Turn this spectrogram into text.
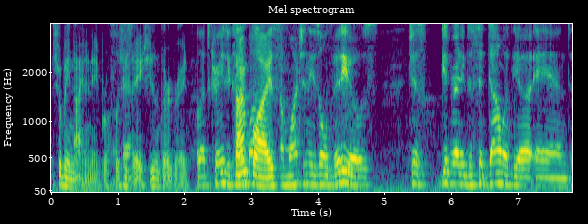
She'll be nine in April, so she's eight. She's in third grade. Well, that's crazy. Time I'm flies. I'm watching these old videos, just getting ready to sit down with you, and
